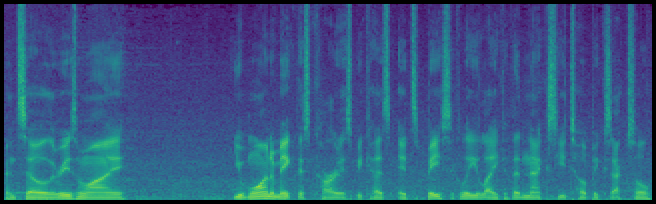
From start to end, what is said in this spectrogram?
And so the reason why you want to make this card is because it's basically like the next Utopic Zexal,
